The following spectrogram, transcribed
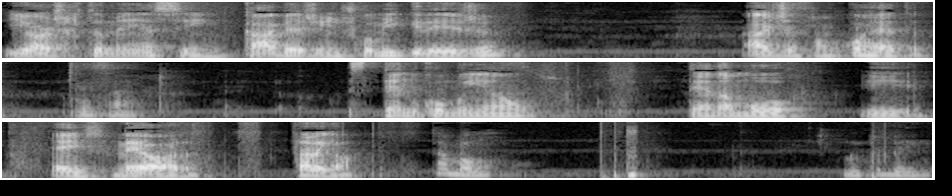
E eu acho que também, assim, cabe a gente, como igreja, agir da forma correta. Exato. Tendo comunhão, tendo amor. E é isso, meia hora. Tá legal. Tá bom. Muito bem.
